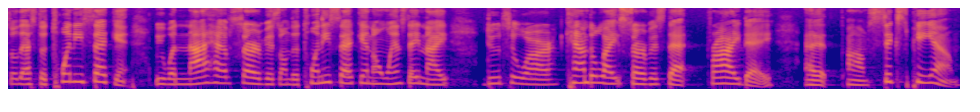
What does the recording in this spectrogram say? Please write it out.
So that's the 22nd. We will not have service on the 22nd on Wednesday night due to our candlelight service that Friday at um, 6 p.m.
